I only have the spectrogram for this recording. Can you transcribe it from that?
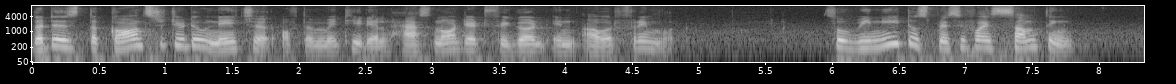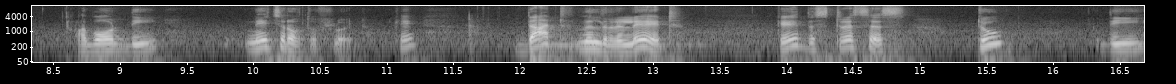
That is the constitutive nature of the material has not yet figured in our framework. So, we need to specify something about the nature of the fluid. Okay. That will relate okay, the stresses to the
